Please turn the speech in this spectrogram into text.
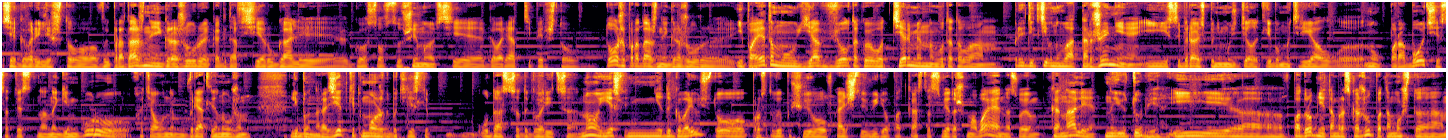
все говорили, что вы продажные игражуры, когда все ругали Ghost of Tsushima, все говорят теперь, что тоже продажные игражуры, и поэтому я ввел такой вот термин вот этого предиктивного отторжения и собираюсь по нему сделать либо материал, э, ну, по работе, соответственно, на геймгуру, хотя он он им вряд ли нужен. Либо на розетке, это может быть, если удастся договориться. Но если не договорюсь, то просто выпущу его в качестве видеоподкаста Света Шмовая на своем канале на ютубе. И э, подробнее там расскажу, потому что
